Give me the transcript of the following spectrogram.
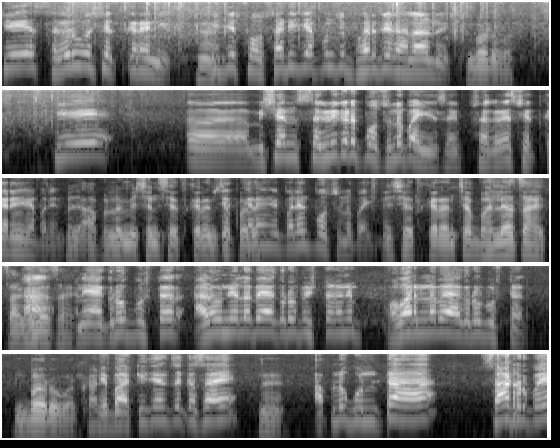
हे सर्व शेतकऱ्यांनी ही. जे सोसायटीचे आपण जे भर जे घालालोय बरोबर. हे अं, मिशन सगळीकडे पोहोचलं पाहिजे साहेब. सगळ्या शेतकऱ्यांच्यापर्यंत. म्हणजे आपलं मिशन शेतकऱ्यांच्या पर्यंत शेतकऱ्यांपर्यंत पोहोचलं पाहिजे. शेतकऱ्यांच्या भल्याच आहे चांगल्याच हा, आहे आणि अॅग्रो बुस्टर आळवणीला बी अॅग्रो बुस्टर आणि फवारणीला बी अॅग्रो बुस्टर बरोबर. हे बाकीच्यांचं कसं आहे? हं. आपलं गुंटा साठ रुपये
